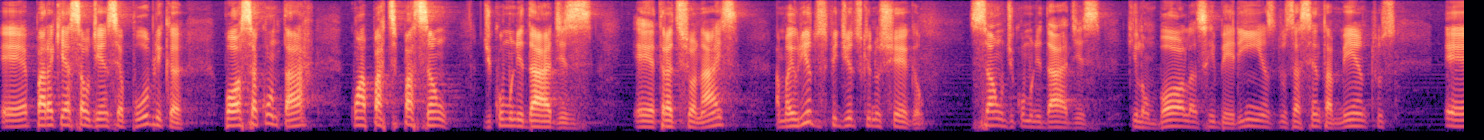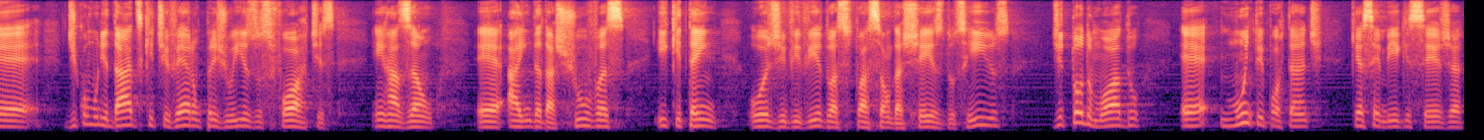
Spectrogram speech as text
é, para que essa audiência pública possa contar com a participação de comunidades é, tradicionais. A maioria dos pedidos que nos chegam são de comunidades quilombolas, ribeirinhas, dos assentamentos, é, de comunidades que tiveram prejuízos fortes em razão é, ainda das chuvas e que têm hoje vivido a situação das cheias dos rios. De todo modo, é muito importante que a CEMIG seja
